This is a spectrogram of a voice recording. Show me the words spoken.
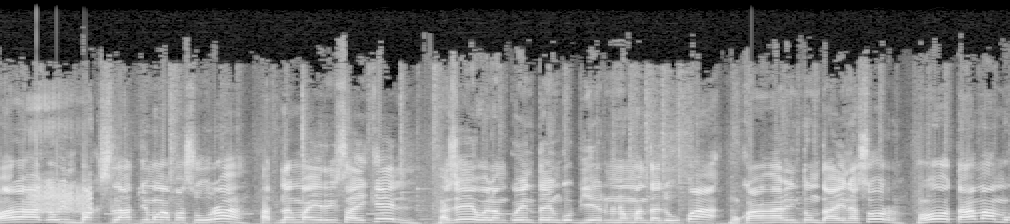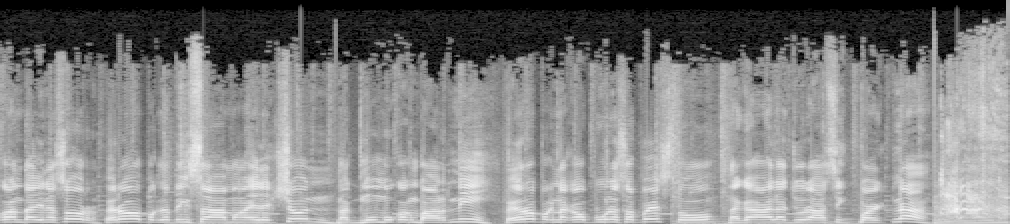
Para gawing box lot yung mga basura at nang may recycle. Kasi walang kwenta yung gobyerno ng Mandalupa. Mukha nga rin tong dinosaur. Oo, tama, mukhang dinosaur. Pero pagdating sa mga eleksyon, nagmumukhang Barney. Pero pag nakaupo na sa pwesto, nag-aala Jurassic Park na.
